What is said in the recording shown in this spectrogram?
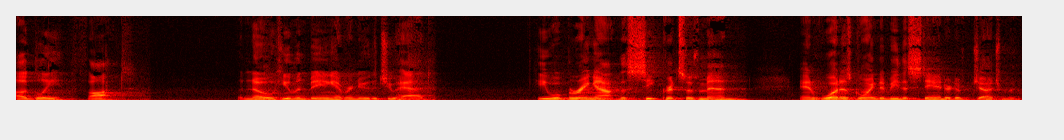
ugly thought that no human being ever knew that you had. He will bring out the secrets of men and what is going to be the standard of judgment.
